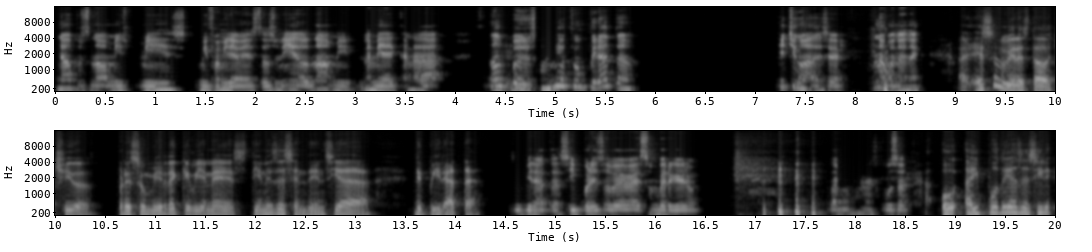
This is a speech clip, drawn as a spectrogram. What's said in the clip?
No, pues no, mis, mis, mi familia vive en Estados Unidos, no, mi, la mía de Canadá. No, pues el mío fue un pirata. Qué chingón de ser. Una buena. Ah, eso hubiera estado chido. Presumir de que vienes, tienes descendencia de pirata. De pirata, sí, por eso Bebe es un verguero. Dame una excusa. O ahí podrías decir,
